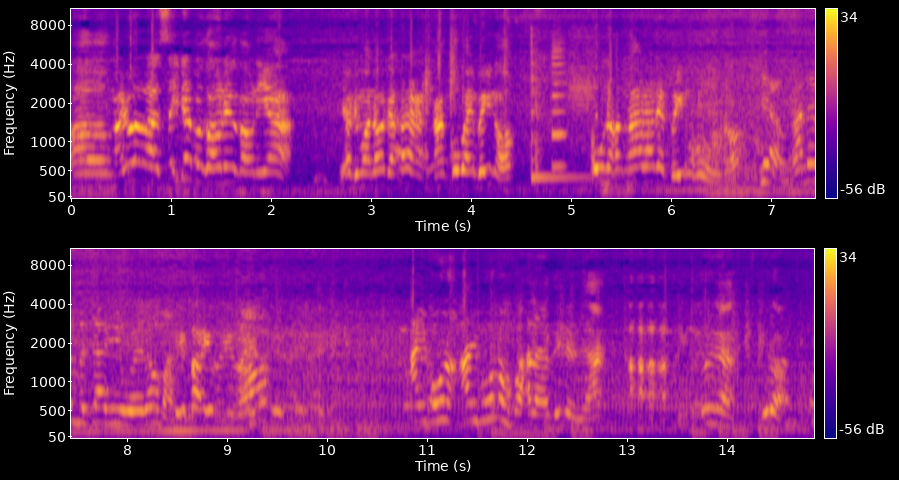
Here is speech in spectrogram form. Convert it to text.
အာငါတို့ကစိတ်ဓာတ်မကောင်းတဲ့ကောင်တွေကရဒီမှာတော့ဒါအဲ့ငါကိုပိုင်ဘိန်းတော့အုံတော့ငါရတဲ့ဘိန်းမဟုတ်ဘူးနော်ဟဲ့ငါလည်းမကြိုက်ရင်ဝယ်တော့မှာဒီပါရောဒီပါရော iPhone တော့ iPhone တော့ပါလာသေးတယ်ဗျာဟုတ်ကဲ့ဟုတ်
